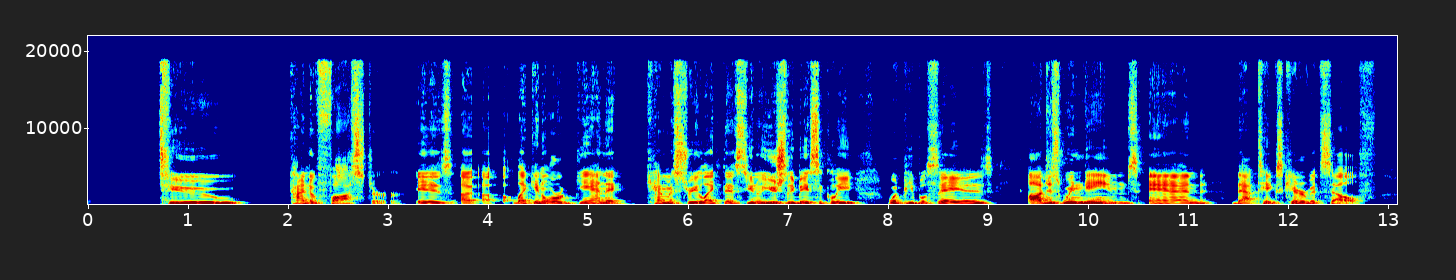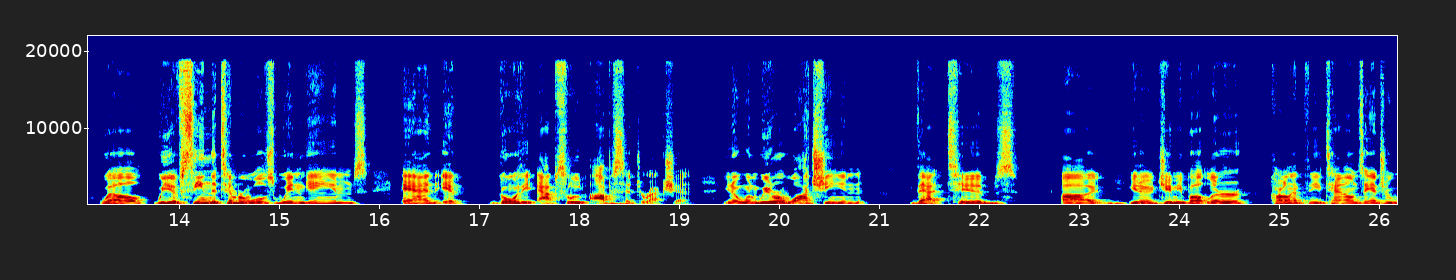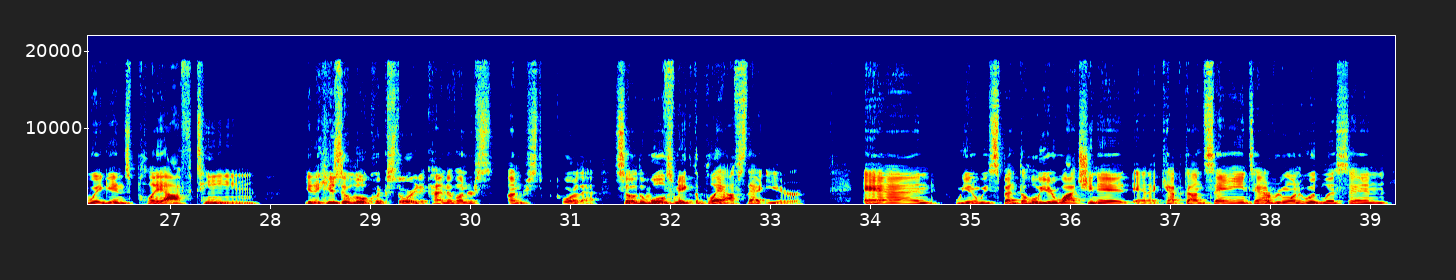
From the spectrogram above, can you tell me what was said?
to kind of foster. Is a, a, like an organic chemistry like this. You know, usually, basically, what people say is, "I'll just win games," and that takes care of itself. Well, we have seen the Timberwolves win games and it go the absolute opposite direction. You know, when we were watching that Thibs, uh, you know, Jimmy Butler, Karl-Anthony Towns, Andrew Wiggins playoff team, you know, here's a little quick story to kind of under, underscore that. So the Wolves make the playoffs that year. And you know, we spent the whole year watching it, and I kept on saying to everyone who would listen,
